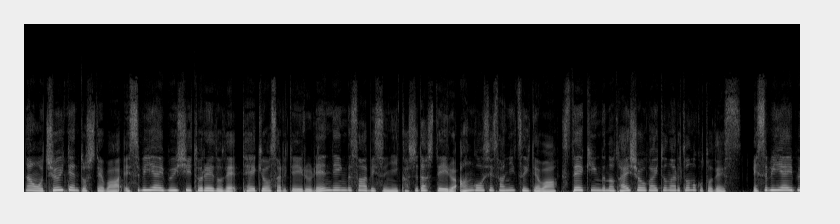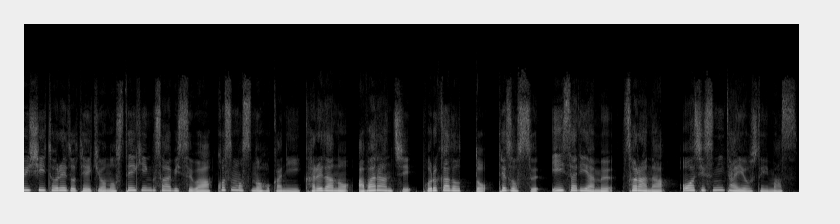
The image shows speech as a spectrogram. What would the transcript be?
なお注意点としては SBIVC トレードで提供されているレンディングサービスに貸し出している暗号資産についてはステーキングの対象外となるとのことです。SBIVC トレード提供のステーキングサービスはコスモスの他にカルダノ、アバランチ、ポルカドット、テゾス、イーサリアム、ソラナ、オアシスに対応しています。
